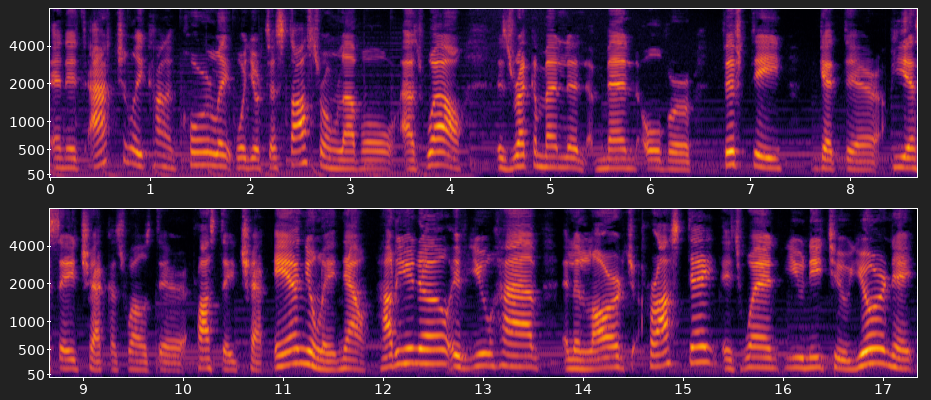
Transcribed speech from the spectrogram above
and it actually kind of correlate with your testosterone level as well. Is recommended men over 50 get their PSA check as well as their prostate check annually. Now, how do you know if you have an enlarged prostate? It's when you need to urinate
